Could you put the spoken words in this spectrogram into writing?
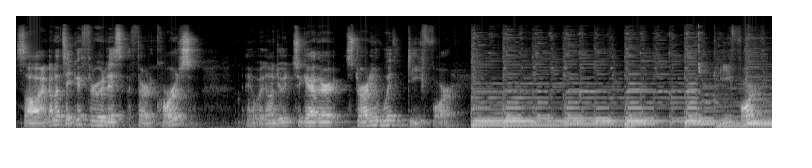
So I'm to take you through this third chorus. And we're to do it together, starting with D4. E4.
